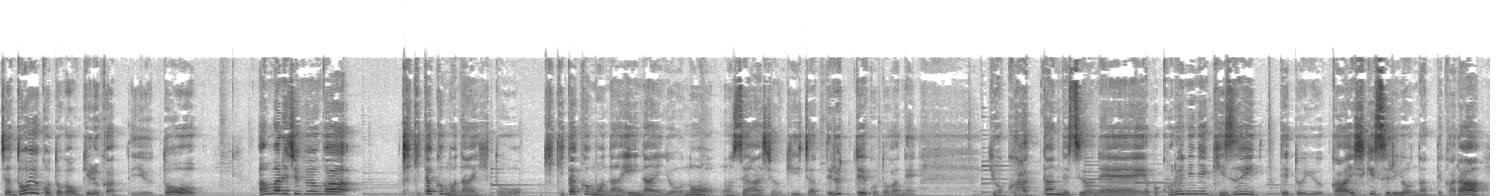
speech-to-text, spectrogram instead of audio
じゃあどういうことが起きるかっていうとあんまり自分が聞きたくもない人聞きたくもない内容の音声配信を聞いちゃってるっていうことがねよくあったんですよね。やっぱこれにね気づいてというか意識するようになってから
